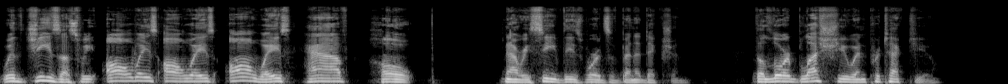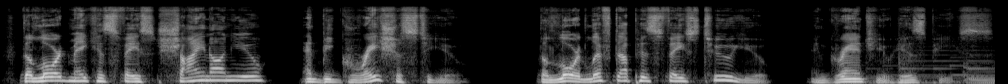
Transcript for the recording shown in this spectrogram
With Jesus, we always, always, always have hope. Now receive these words of benediction. The Lord bless you and protect you. The Lord make his face shine on you and be gracious to you the Lord lift up his face to you and grant you his peace.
